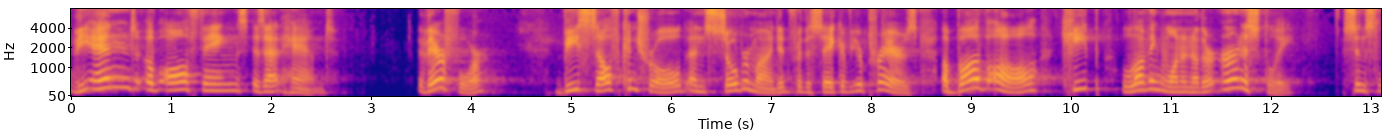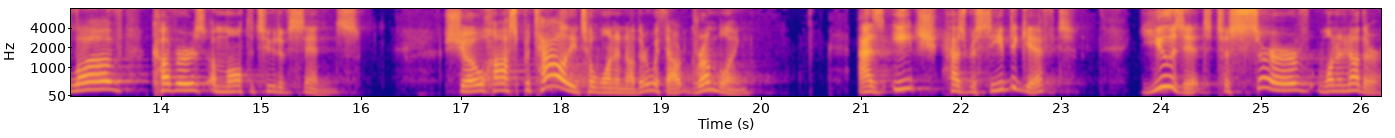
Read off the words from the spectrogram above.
The end of all things is at hand. Therefore, be self controlled and sober minded for the sake of your prayers. Above all, keep loving one another earnestly, since love covers a multitude of sins. Show hospitality to one another without grumbling. As each has received a gift, use it to serve one another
